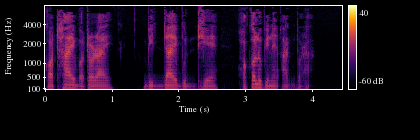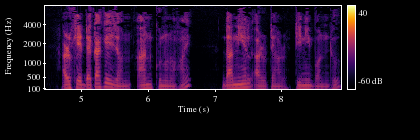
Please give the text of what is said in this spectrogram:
কথাই বতৰাই বিদ্যাই বুদ্ধিয়ে সকলো পিনে আগবঢ়া আৰু সেই ডেকাকেইজন আন কোনো নহয় দানিয়েল আৰু তেওঁৰ তিনি বন্ধু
